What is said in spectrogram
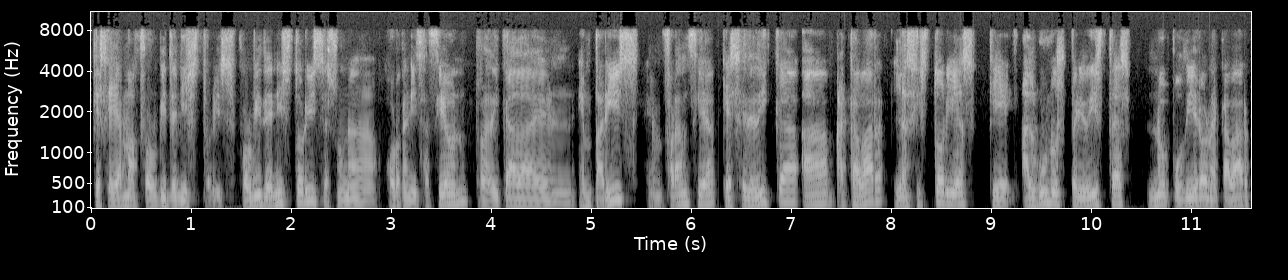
que se llama Forbidden Histories. Forbidden Histories es una organización radicada en, en, París, en Francia, que se dedica a acabar las historias que algunos periodistas no pudieron acabar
